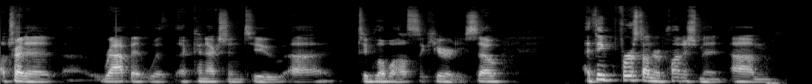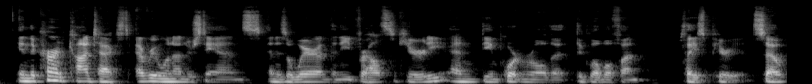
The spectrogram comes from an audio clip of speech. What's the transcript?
I'll try to uh, wrap it with a connection to uh, to global health security. So I think first on replenishment, um, in the current context, everyone understands and is aware of the need for health security and the important role that the Global Fund plays. Period. So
